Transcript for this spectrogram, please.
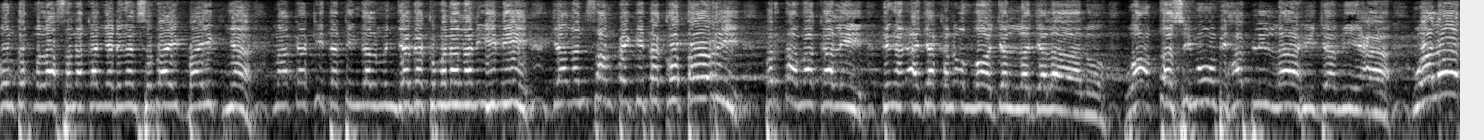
Untuk melaksanakannya dengan sebaik-baiknya. Maka kita tinggal menjaga kemenangan ini. Jangan sampai kita kotori pertama kali dengan ajakan Allah Jalla Jalaluh wa'tasimu bihablillahi jami'a wa la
